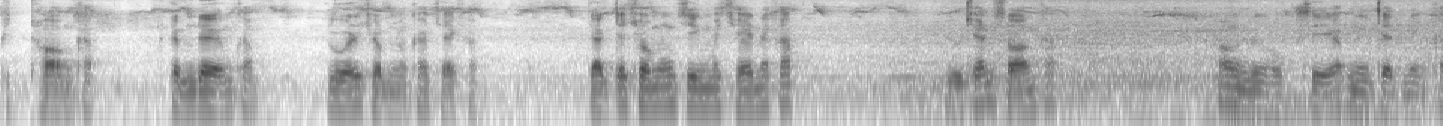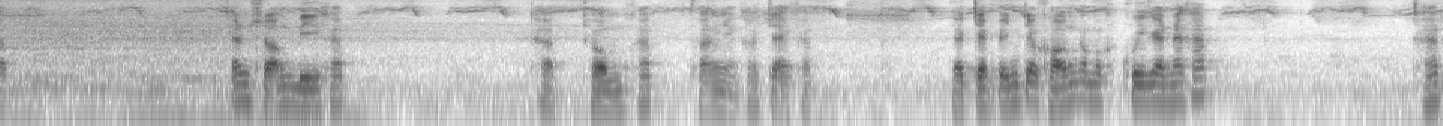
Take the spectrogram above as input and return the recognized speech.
ปิดทองครับ เดิมๆครับดูและชมอย่างเข้าใจครับ อยากจะชมองค์จริงมาเชิญนะครับ อยู่ชั้นสองครับ ห้องหนึ่งหกสี่ครับหนึ่งเจ็ดหนึ่งครับ ชั้นสองบีครับ ครับชมครับ ฟังอย่างเข้าใจครับ อยากจะเป็นเจ้าของก็มาคุยกันนะครับ ครับ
